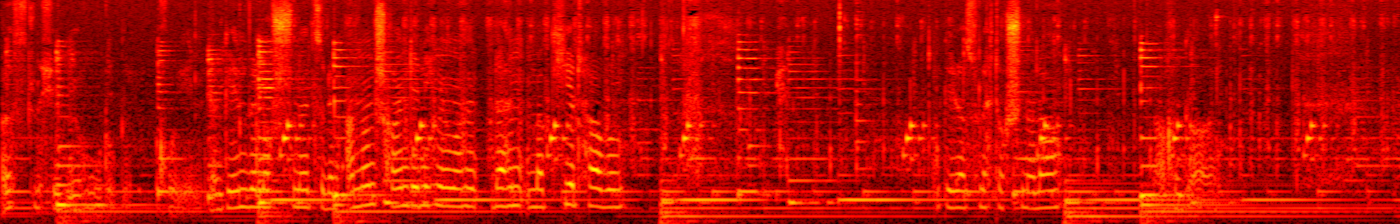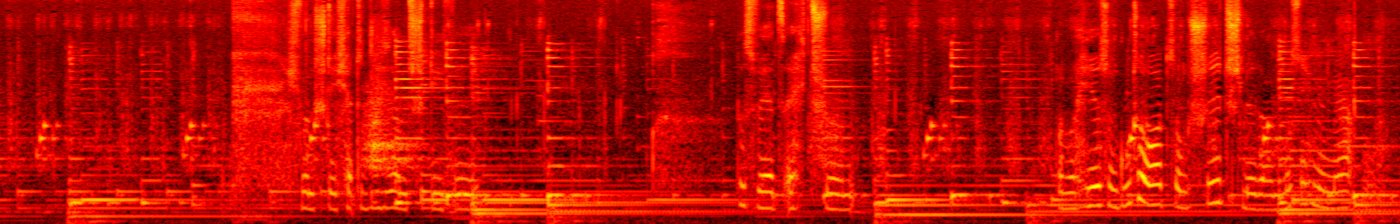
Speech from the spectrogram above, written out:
Östliche Gerudo-Ruinen. Dann gehen wir noch schnell zu dem anderen Schrein, den ich mir mal da hinten markiert habe. Geht das vielleicht auch schneller? Ich wünschte, ich hätte die Sandstiefel. Das wäre jetzt echt schön. Aber hier ist ein guter Ort zum Schildschlittern, muss ich mir merken.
